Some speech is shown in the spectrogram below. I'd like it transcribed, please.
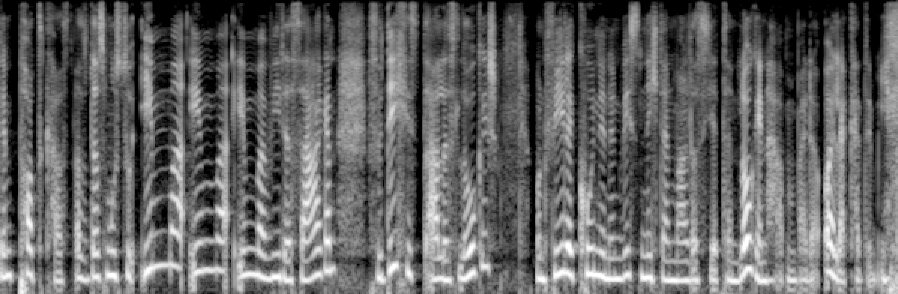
den Podcast. Also das musst du immer, immer, immer wieder sagen. Für dich ist alles logisch und viele Kundinnen wissen nicht einmal, dass sie jetzt ein Login haben bei der Oil Academy.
